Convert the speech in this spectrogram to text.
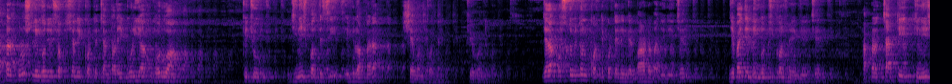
আপনার পুরুষ লিঙ্গ যদি শক্তিশালী করতে চান, তাহলে এই গড়িয়া গরুয়া কিছু জিনিস বলতেছি, এগুলো আপনারা সেবন করবেন। প্রিয় বন্ধুগণ যারা অস্তমিতন করতে করতে লিঙ্গের বারোটা বাজিয়ে দিয়েছেন, যে বাইদের লিঙ্গ চিকন হয়ে গিয়েছে, আপনারা চারটি জিনিস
